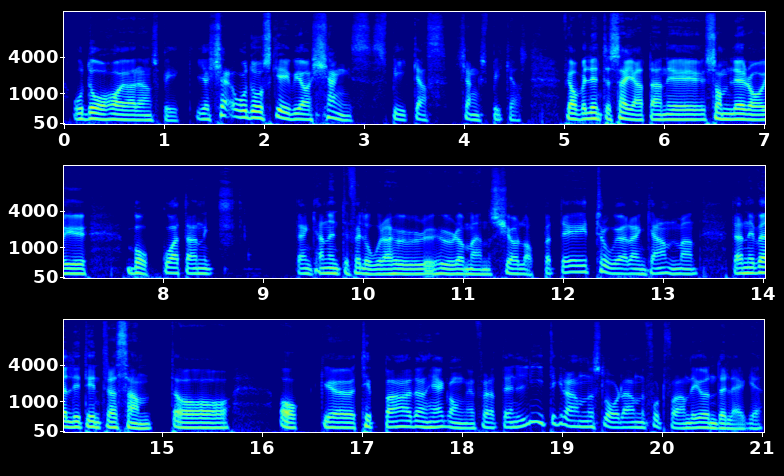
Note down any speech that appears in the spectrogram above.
Och då har jag den spik. Jag, och då skriver jag chansspikas. Chansspikas. För jag vill inte säga att den är som Leroy Bocco, att den, den kan inte förlora hur, hur de än kör loppet. Det tror jag den kan, men den är väldigt intressant. Och, och uh, tippa den här gången för att den lite grann slår den fortfarande i underläge.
